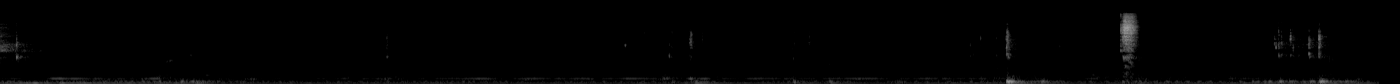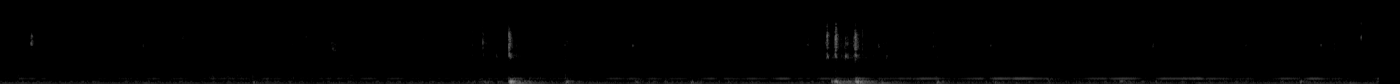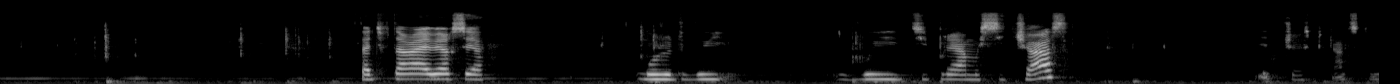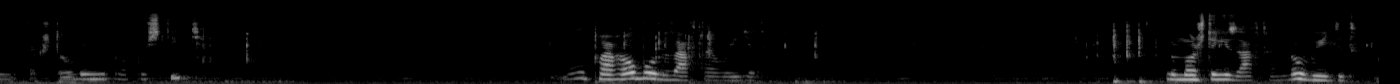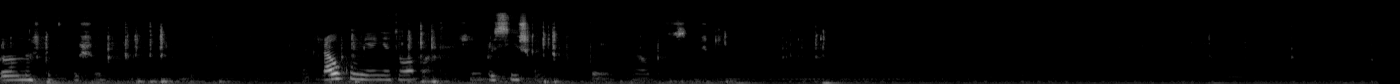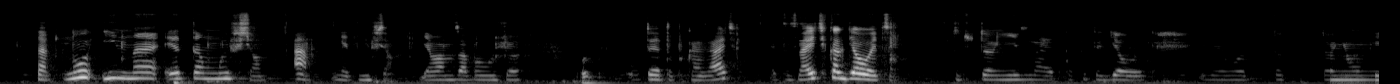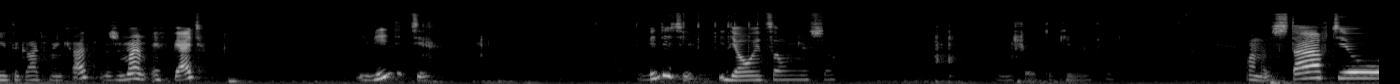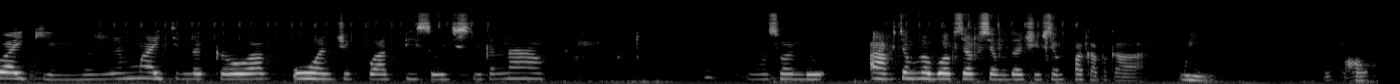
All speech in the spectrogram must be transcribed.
Кстати, вторая версия может вы... выйти прямо сейчас. Это через 15 минут, так что вы не пропустите. Ну, про завтра выйдет. Ну, может и не завтра, но выйдет. Главное, чтобы вышел. Так, жалко, у меня нет лопаты. Сейчас бы снежка поиграл бы в снежки. Так, ну и на этом мы все. А, нет, не все. Я вам забыл еще вот, вот это показать. Это знаете, как делается? Тот, кто не знает, как это делают. Или вот тот, кто не умеет играть в Майнкрафт, нажимаем F5. И видите? Видите? И делается у меня все. Еще. Ладно, ставьте лайки, нажимайте на колокольчик, подписывайтесь на канал. Ну, а с вами был Артем Роблоксер. Всем удачи и всем пока-пока. Уин. Упал.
